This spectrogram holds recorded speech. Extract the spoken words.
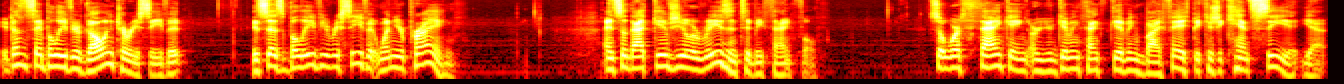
It doesn't say believe you're going to receive it, it says believe you receive it when you're praying. And so that gives you a reason to be thankful. So we're thanking or you're giving thanksgiving by faith because you can't see it yet,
